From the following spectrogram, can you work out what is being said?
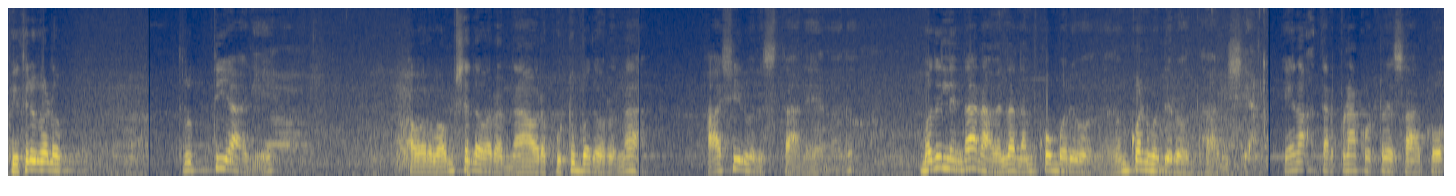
ಪಿತೃಗಳು ತೃಪ್ತಿಯಾಗಿ ಅವರ ವಂಶದವರನ್ನು ಅವರ ಕುಟುಂಬದವರನ್ನು ಆಶೀರ್ವದಿಸ್ತಾನೆ ಅನ್ನೋದು ಮೊದಲಿನಿಂದ ನಾವೆಲ್ಲ ನಂಬ್ಕೊಂಬರೋ ನಂಬ್ಕೊಂಡು ಬಂದಿರುವಂತಹ ವಿಷಯ. ಏನೋ ತರ್ಪಣ ಕೊಟ್ಟರೆ ಸಾಕು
